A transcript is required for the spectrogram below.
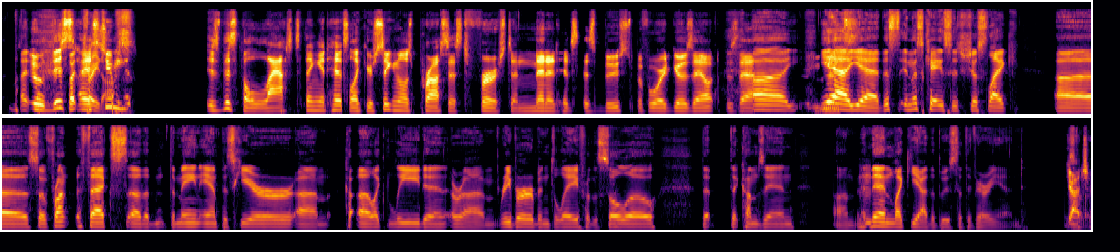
but, so this, I assume, is this the last thing it hits? Like your signal is processed first, and then it hits this boost before it goes out. Is that? Uh, yeah, yeah. This in this case, it's just like uh, so front effects. Uh, the the main amp is here, um, uh, like lead and or um, reverb and delay for the solo that that comes in, um, mm-hmm. and then like yeah, the boost at the very end. Gotcha.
